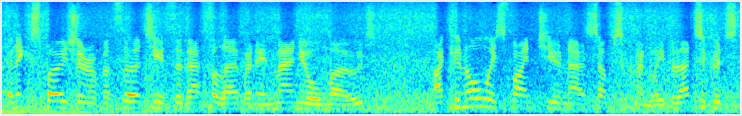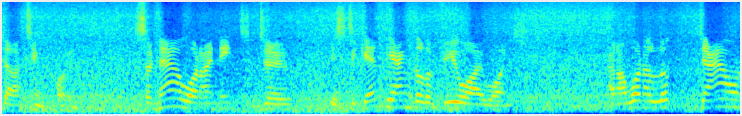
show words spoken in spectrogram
an exposure of a 30th of f11 in manual mode. I can always fine tune that subsequently, but that's a good starting point. So now what I need to do is to get the angle of view I want, and I want to look down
